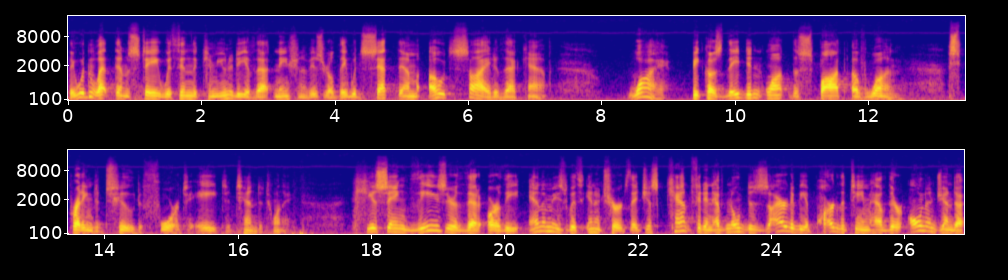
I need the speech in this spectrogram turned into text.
They wouldn't let them stay within the community of that nation of Israel. They would set them outside of that camp. Why? Because they didn't want the spot of one spreading to 2, to 4, to 8, to 10, to 20. He is saying these are that are the enemies within a church that just can't fit in, have no desire to be a part of the team, have their own agenda,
